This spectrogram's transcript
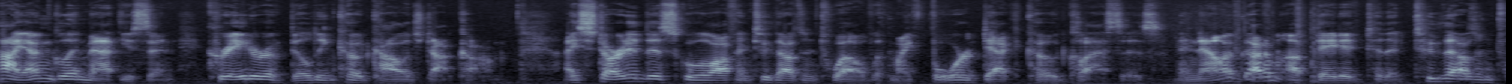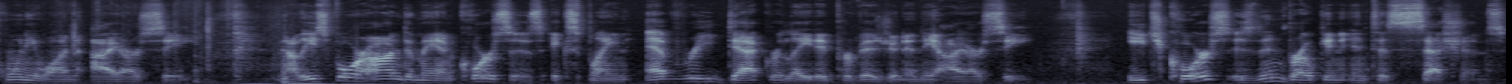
Hi, I'm Glenn Mathewson, creator of BuildingCodeCollege.com. I started this school off in 2012 with my four deck code classes, and now I've got them updated to the 2021 IRC. Now these four on-demand courses explain every deck-related provision in the IRC. Each course is then broken into sessions,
